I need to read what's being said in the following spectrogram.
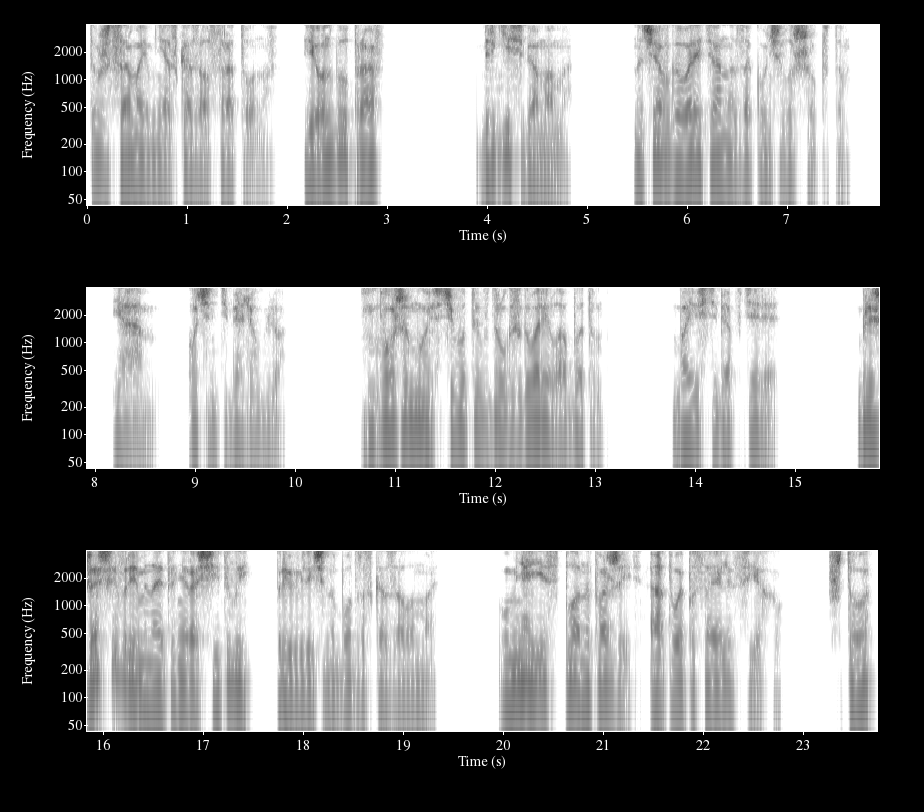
То же самое мне сказал Стратонов. И он был прав. «Береги себя, мама». Начав говорить, Анна закончила шепотом. «Я очень тебя люблю». «Боже мой, с чего ты вдруг заговорила об этом? Боюсь тебя потерять». «В ближайшее время на это не рассчитывай», — преувеличенно бодро сказала мать. «У меня есть планы пожить, а твой постоялец съехал». «Что?»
